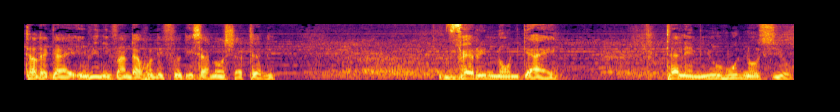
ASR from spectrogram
Tell the guy, even Evander Holyfield is an usher, tell him. Very known guy. Tell him, you who knows you.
